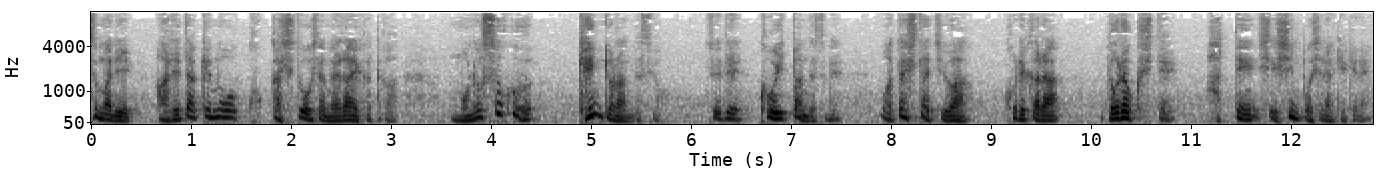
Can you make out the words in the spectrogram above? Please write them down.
つまりあれだけの国家指導者の偉い方がものすごく謙虚なんですよ。それでこう言ったんですね。私たちはこれから努力して発展して進歩しなきゃいけない。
